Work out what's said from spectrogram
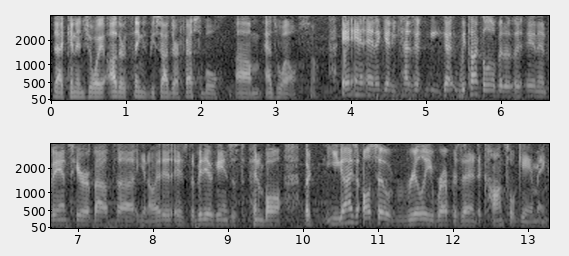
that can enjoy other things besides our festival um, as well so And, and, again, you guys, you got, we talked a little bit in advance here about uh, you know it, it's the video games, it's the pinball, but you guys also really represented the console gaming,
